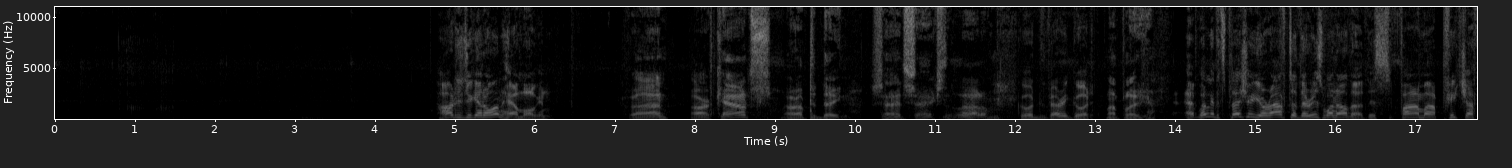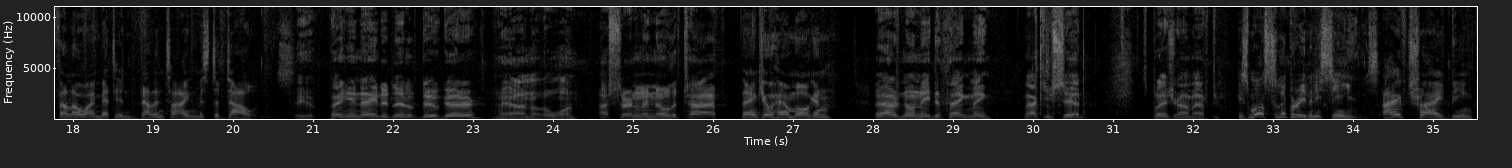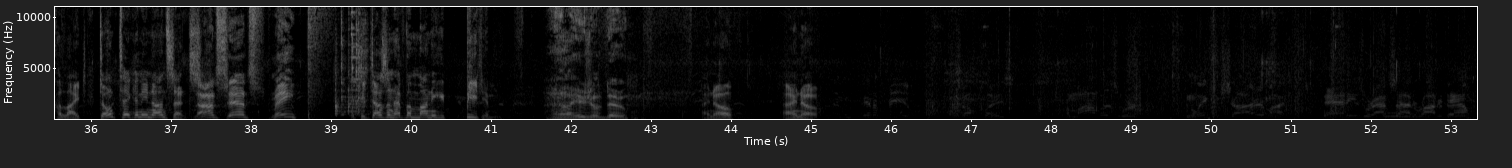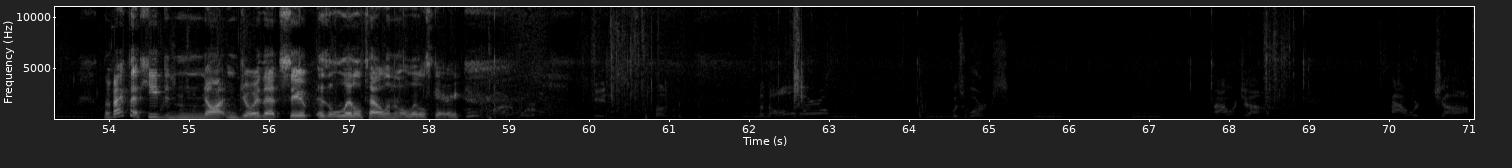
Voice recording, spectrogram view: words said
How did you get on, Herr Morgan? Fine. Our accounts are up to date. Sad sacks, a lot of them. Good, very good. My pleasure. Uh, well, if it's pleasure you're after, there is one other. This farmer preacher fellow I met in Valentine, Mr. Downes. The opinionated little do-gooder? Yeah, I know the one. I certainly know the type. Thank you, Herr Morgan. There's no need to thank me. Like you said, it's pleasure I'm after. He's more slippery than he seems. I've tried being polite. Don't take any nonsense. Nonsense? Me? If he doesn't have the money, beat him. Well, I usually do. I know. I know. In a field, someplace. My mamas were in Lincolnshire, my daddies were outside of Rotterdam. The fact that he did not enjoy that soup is a little telling and a little scary. The modern world is ugly. But the old world was worse. Our job. Our job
